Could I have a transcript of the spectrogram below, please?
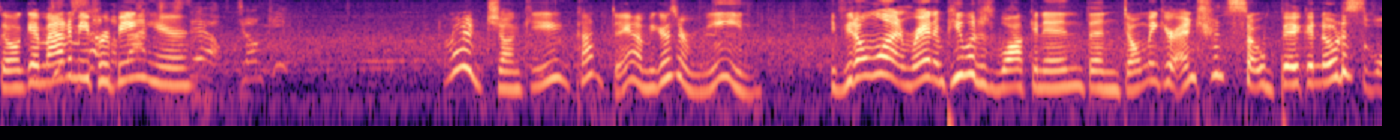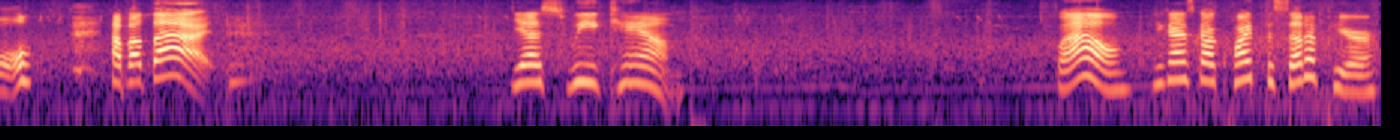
Don't get mad at me for being here. Yourself, junkie. I'm not a junkie. God damn, you guys are mean. If you don't want random people just walking in, then don't make your entrance so big and noticeable. How about that? Yes, we camp. Wow, you guys got quite the setup here.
